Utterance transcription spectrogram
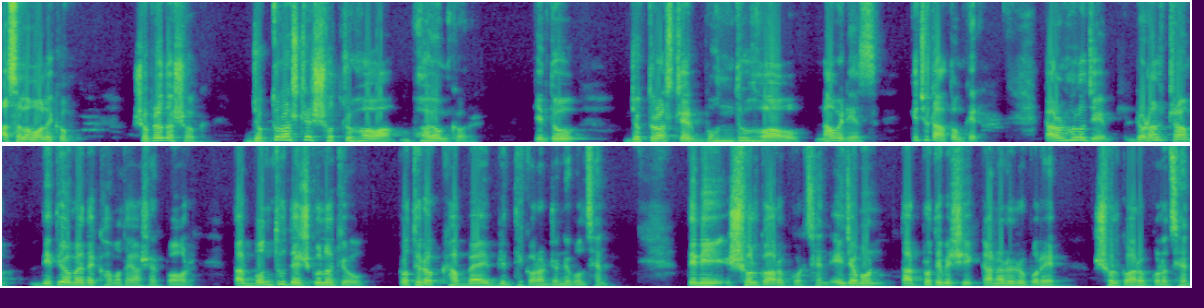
আসসালামু আলাইকুম। সুপ্রিয় দর্শক, যুক্তরাষ্ট্রের শত্রু হওয়া ভয়ঙ্কর, কিন্তু যুক্তরাষ্ট্রের বন্ধু হওয়াও নাওয়েডেজ কিছুটা আতঙ্কের। কারণ হলো যে, ডোনাল্ড ট্রাম্প দ্বিতীয় মেয়াদে ক্ষমতায় আসার পর তার বন্ধু দেশগুলোকেও প্রতিরক্ষা ব্যয় বৃদ্ধি করার জন্য বলছেন। তিনি শুল্ক আরোপ করছেন, এই যেমন তার প্রতিবেশী কানাডার উপরে শুল্ক আরোপ করেছেন।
